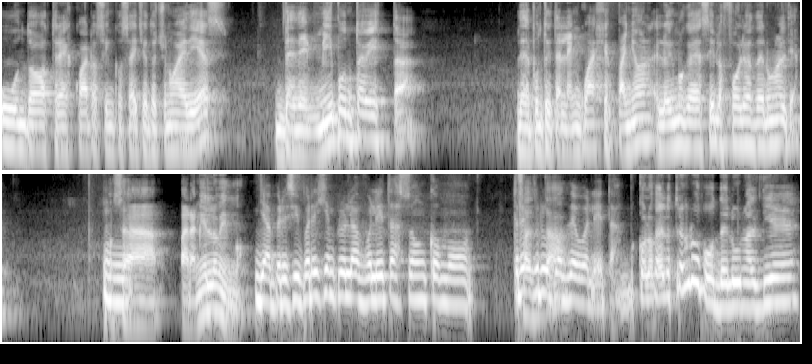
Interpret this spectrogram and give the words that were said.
1, 2, 3, 4, 5, 6, 7, 8, 9, 10, desde mi punto de vista, desde el punto de vista del lenguaje español, es lo mismo que decir los folios del 1 al 10. O sea, para mí es lo mismo. Ya, pero si por ejemplo las boletas son como tres grupos de boletas. Colocar los tres grupos, del 1 al 10,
